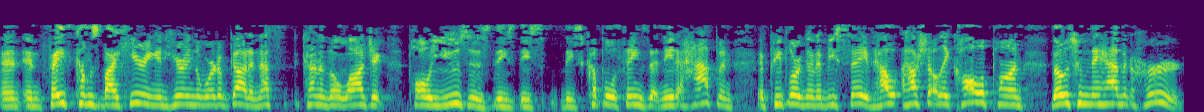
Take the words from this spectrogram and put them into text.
And, and faith comes by hearing and hearing the word of God. And that's kind of the logic Paul uses these, these, these couple of things that need to happen if people are going to be saved. How, how shall they call upon those whom they haven't heard?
